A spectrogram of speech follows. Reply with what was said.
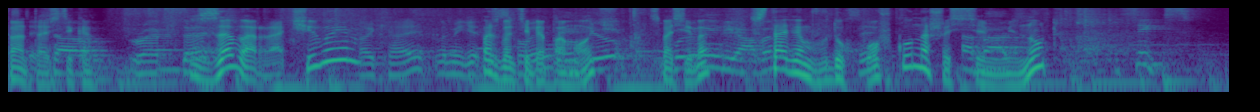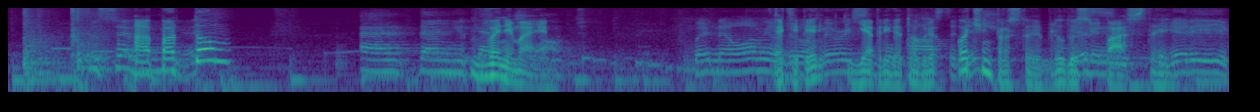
Фантастика. Заворачиваем. Позволь тебе помочь. Спасибо. Ставим в духовку на 6-7 минут. А потом вынимаем. А теперь я приготовлю очень простое блюдо с пастой.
